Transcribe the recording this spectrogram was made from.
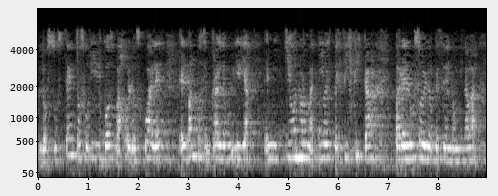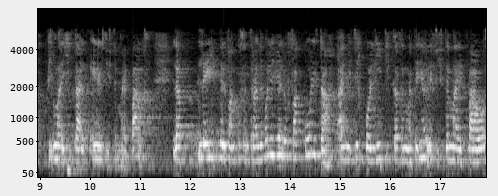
los, sustentos jurídicos bajo los cuales el Banco Central de Bolivia emitió normativa específica para el uso de lo que se denominaba firma digital en el sistema de pagos. La ley del Banco Central de Bolivia lo faculta a emitir políticas en materia de sistema de pagos,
